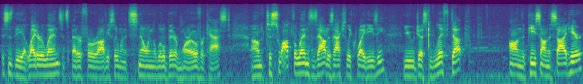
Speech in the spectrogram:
This is the lighter lens. It's better for obviously when it's snowing a little bit or more overcast. Um, to swap the lenses out is actually quite easy. You just lift up on the piece on the side here.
